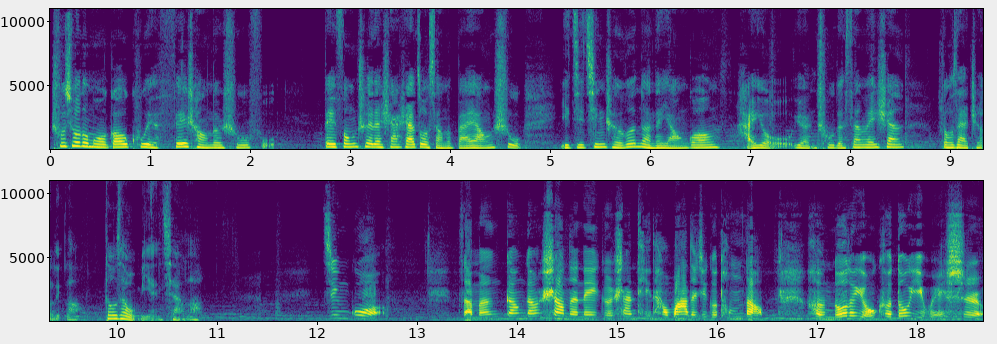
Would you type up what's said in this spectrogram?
初秋的莫高窟也非常的舒服，被风吹得沙沙作响的白杨树，以及清晨温暖的阳光，还有远处的三危山，都在这里了，都在我们眼前了。经过。咱们刚刚上的那个山体，它挖的这个通道，很多的游客都以为是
